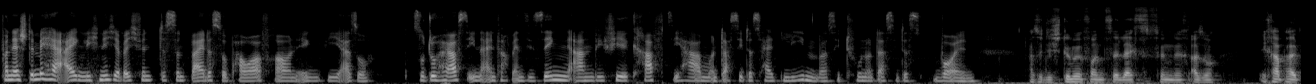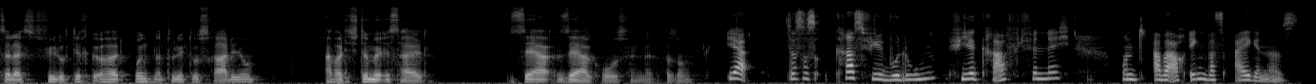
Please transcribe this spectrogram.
von der Stimme her eigentlich nicht, aber ich finde, das sind beides so Powerfrauen irgendwie. Also so du hörst ihnen einfach, wenn sie singen, an, wie viel Kraft sie haben und dass sie das halt lieben, was sie tun und dass sie das wollen. Also die Stimme von Celeste finde ich, also ich habe halt Celeste viel durch dich gehört und natürlich durchs Radio, aber die Stimme ist halt sehr, sehr groß, finde ich. Also. Ja, das ist krass viel Volumen, viel Kraft, finde ich. Und aber auch irgendwas Eigenes.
